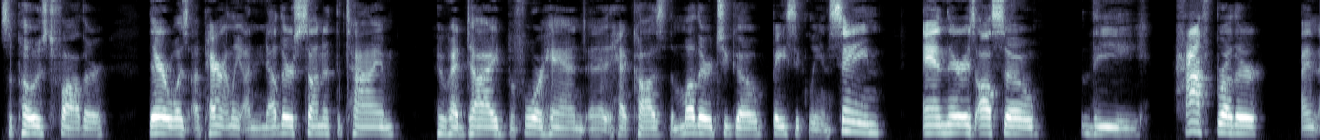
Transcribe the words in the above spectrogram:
supposed father. There was apparently another son at the time who had died beforehand, and it had caused the mother to go basically insane. And there is also the half brother, and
